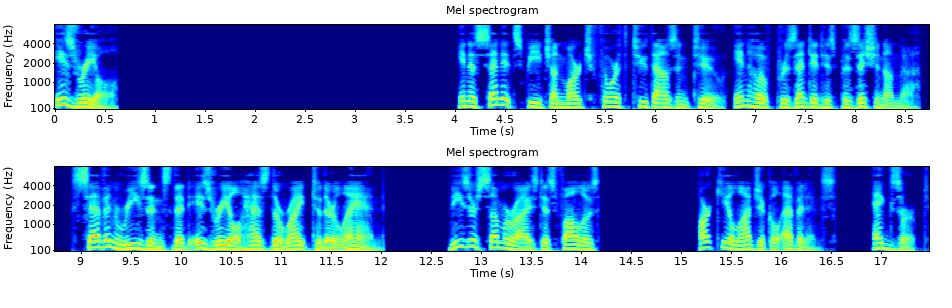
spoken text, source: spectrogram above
Israel In a Senate speech on March 4, 2002, Inhofe presented his position on the seven reasons that Israel has the right to their land. These are summarized as follows Archaeological evidence. Excerpt.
